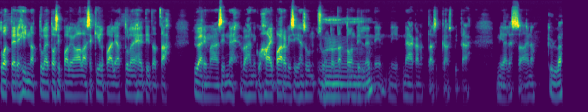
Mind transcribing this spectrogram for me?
tuotteiden hinnat tulee tosi paljon alas ja kilpailijat tulee heti tota, pyörimään sinne vähän niin kuin parvi siihen sun, sun mm. tota, tontille, niin, niin nämä kannattaa sitten kanssa pitää mielessä aina. Kyllä.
